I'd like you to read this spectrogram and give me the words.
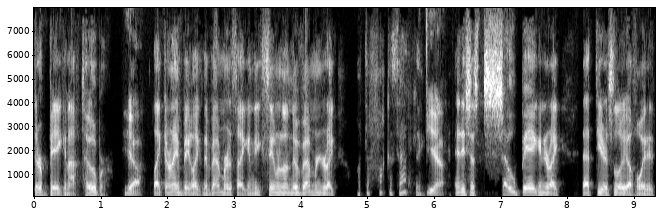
they're big in October. Yeah. Like they're not even big like November. It's like, and you see them in November, and you're like, what the fuck is that thing? Yeah. And it's just so big, and you're like, that deer's literally avoided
